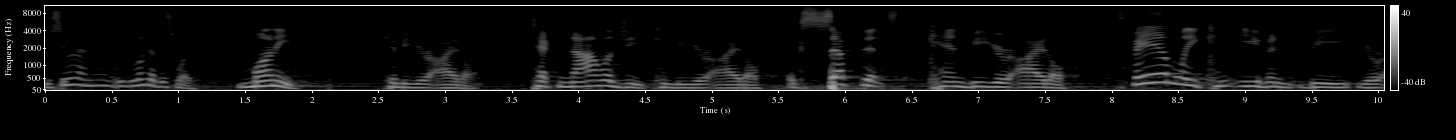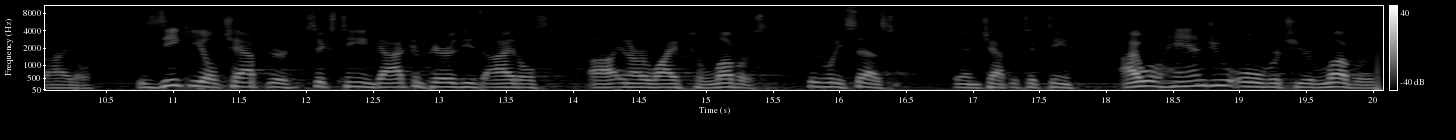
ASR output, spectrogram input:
Do you see what I mean? We look at this way money can be your idol. Technology can be your idol. Acceptance can be your idol. Family can even be your idol. Ezekiel chapter 16, God compares these idols uh, in our life to lovers. Here's what he says in chapter 16 I will hand you over to your lovers,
